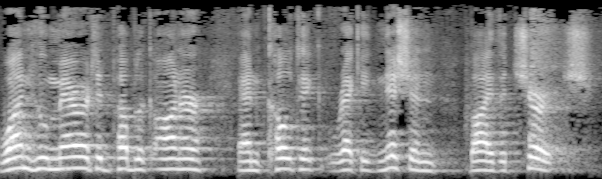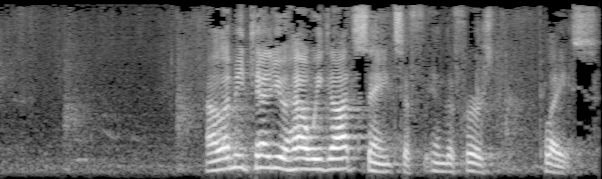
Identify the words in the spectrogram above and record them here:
one who merited public honor and cultic recognition by the church. Now, let me tell you how we got saints in the first place.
